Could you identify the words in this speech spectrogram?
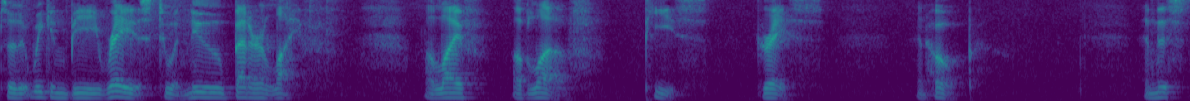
so that we can be raised to a new, better life. A life of love, peace, grace, and hope. And this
